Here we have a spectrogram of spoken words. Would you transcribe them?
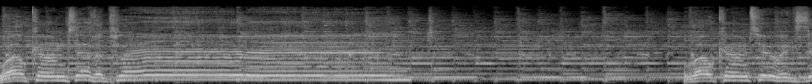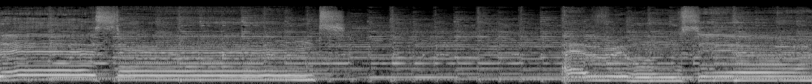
Welcome to the planet. Welcome to existence. Everyone's here.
